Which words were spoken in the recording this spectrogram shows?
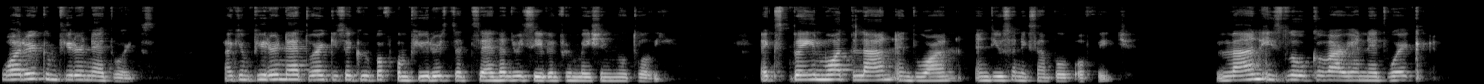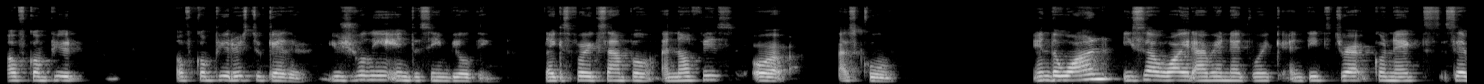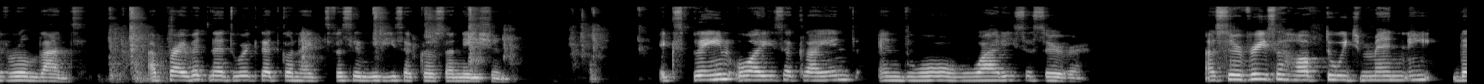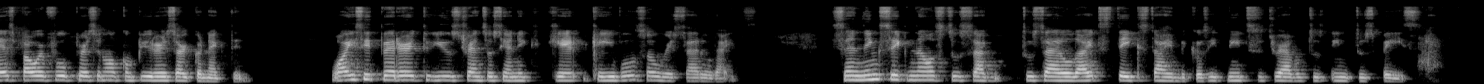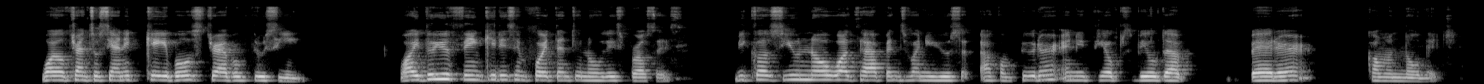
What are computer networks? A computer network is a group of computers that send and receive information mutually. Explain what LAN and WAN and use an example of each. LAN is local area network of compute of computers together, usually in the same building, like for example, an office or a school. And the one is a wide area network and it connects several LANs, a private network that connects facilities across a nation. Explain what is a client and what is a server. A server is a hub to which many less powerful personal computers are connected. Why is it better to use transoceanic ca- cables over satellites? Sending signals to to satellites takes time because it needs to travel to, into space, while transoceanic cables travel through sea. Why do you think it is important to know this process? Because you know what happens when you use a computer and it helps build up better common knowledge.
